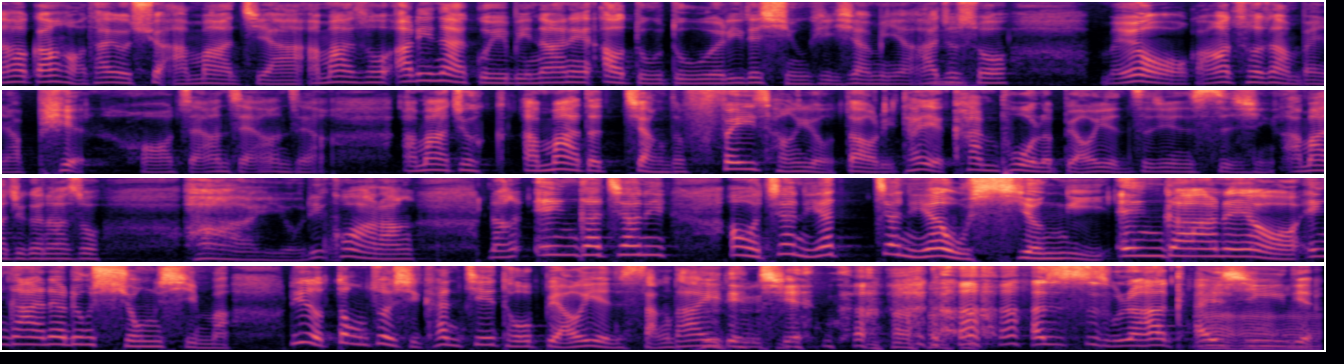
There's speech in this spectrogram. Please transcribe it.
然后刚好他又去阿妈家，阿妈说：“阿丽娜贵宾那那奥嘟嘟，你在想起什么啊？”他就说：“没有，刚刚车上被人家骗哦，怎样怎样怎样。”阿妈就阿妈的讲的非常有道理，她也看破了表演这件事情。阿妈就跟他说：“哎呦，你看人，人应该叫你哦，叫你要叫你要有生意，应该呢哦，应该那种相信嘛。你有动作是看街头表演，赏他一点钱，他是试图让他开心一点。”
